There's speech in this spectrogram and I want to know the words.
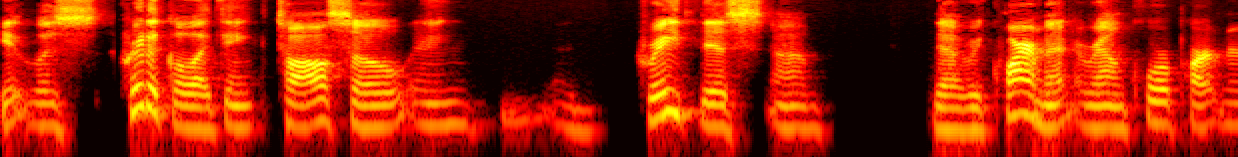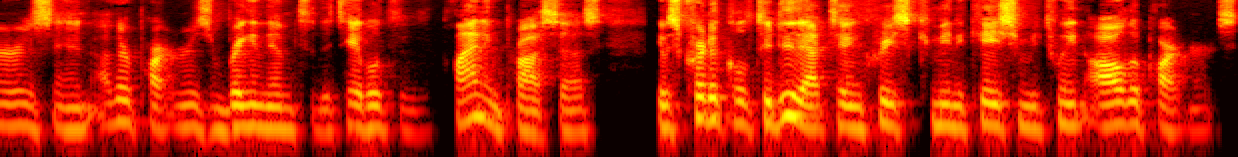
it was critical, I think, to also create this um, the requirement around core partners and other partners and bringing them to the table to the planning process. It was critical to do that to increase communication between all the partners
